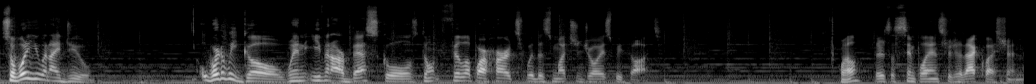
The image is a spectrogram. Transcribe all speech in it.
So, what do you and I do? Where do we go when even our best goals don't fill up our hearts with as much joy as we thought? Well, there's a simple answer to that question.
